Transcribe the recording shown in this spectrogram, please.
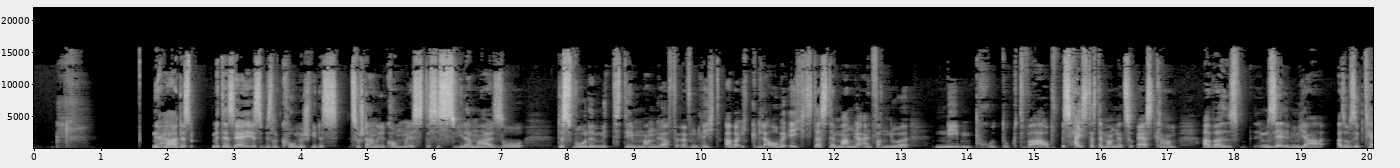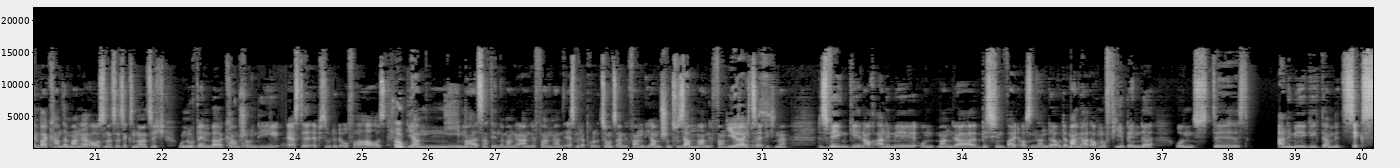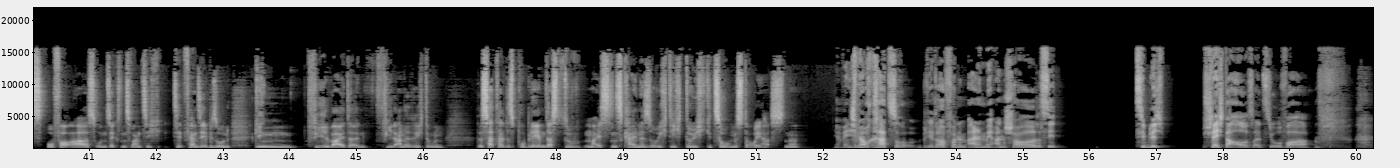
Ja, Ja. das mit der Serie ist ein bisschen komisch, wie das zustande gekommen ist. Das ist wieder mal so, das wurde mit dem Manga veröffentlicht, aber ich glaube echt, dass der Manga einfach nur Nebenprodukt war. Ob, es heißt, dass der Manga zuerst kam, aber es, im selben Jahr, also September kam der Manga raus 1996 und November kam schon die erste Episode der OVA raus. Oh. Die haben niemals, nachdem der Manga angefangen hat, erst mit der Produktion angefangen. Die haben schon zusammen angefangen, Ja, gleichzeitig. Ne? Deswegen gehen auch Anime und Manga ein bisschen weit auseinander. Und der Manga hat auch nur vier Bänder und das Anime ging dann mit sechs OVAs und 26 T- Fernsehepisoden ging viel weiter in viel andere Richtungen. Das hat halt das Problem, dass du meistens keine so richtig durchgezogene Story hast. Ne? Ja, wenn ich mir auch gerade so Bilder von dem Anime anschaue, das sieht ziemlich schlechter aus als die OVA.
